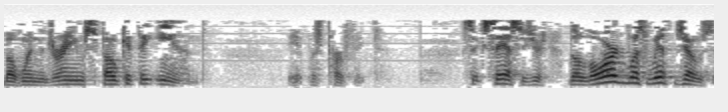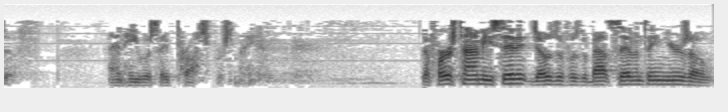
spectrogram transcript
But when the dream spoke at the end, it was perfect success is yours. The Lord was with Joseph, and he was a prosperous man. The first time he said it, Joseph was about 17 years old.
